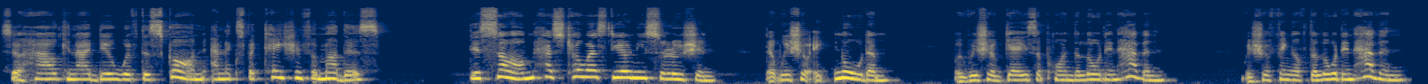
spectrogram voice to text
So how can I deal with the scorn and expectation from others? This psalm has told us the only solution that we shall ignore them, we shall gaze upon the Lord in heaven. We shall think of the Lord in heaven,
